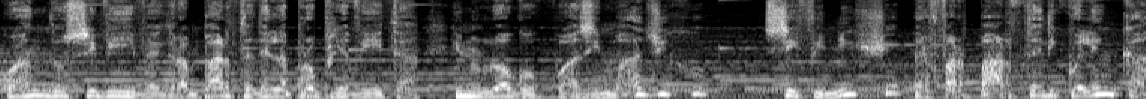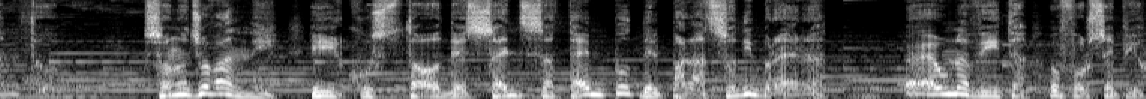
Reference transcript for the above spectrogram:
Quando si vive gran parte della propria vita in un luogo quasi magico, si finisce per far parte di quell'incanto. Sono Giovanni, il custode senza tempo del palazzo di Brera. È una vita, o forse più,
